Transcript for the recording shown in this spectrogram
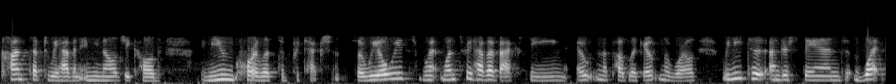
concept we have in immunology called immune correlates of protection. So we always, once we have a vaccine out in the public, out in the world, we need to understand what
